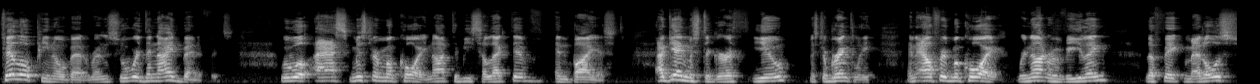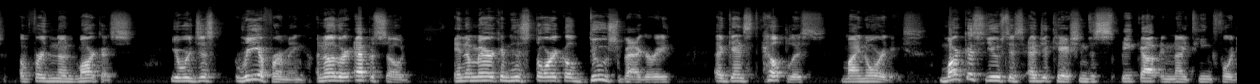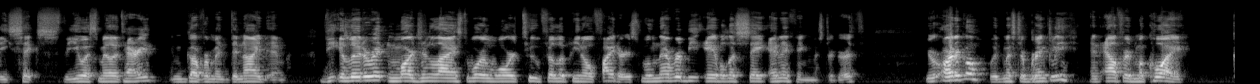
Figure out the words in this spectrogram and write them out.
Filipino veterans who were denied benefits. We will ask Mr. McCoy not to be selective and biased. Again, Mr. Gerth, you, Mr. Brinkley, and Alfred McCoy were not revealing the fake medals of Ferdinand Marcos. You were just reaffirming another episode in American historical douchebaggery against helpless minorities. Marcos used his education to speak out in 1946. The U.S. military and government denied him. The illiterate and marginalized World War II Filipino fighters will never be able to say anything, Mr. Gerth. Your article with Mr. Brinkley and Alfred McCoy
